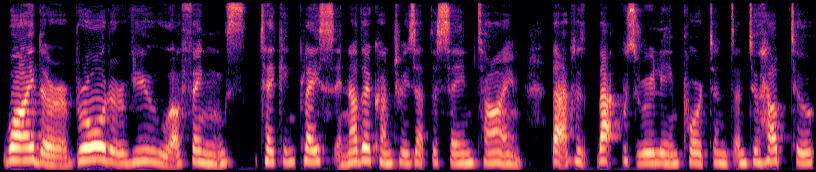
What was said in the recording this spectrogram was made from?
wider, broader view of things taking place in other countries at the same time. That was that was really important, and to help to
